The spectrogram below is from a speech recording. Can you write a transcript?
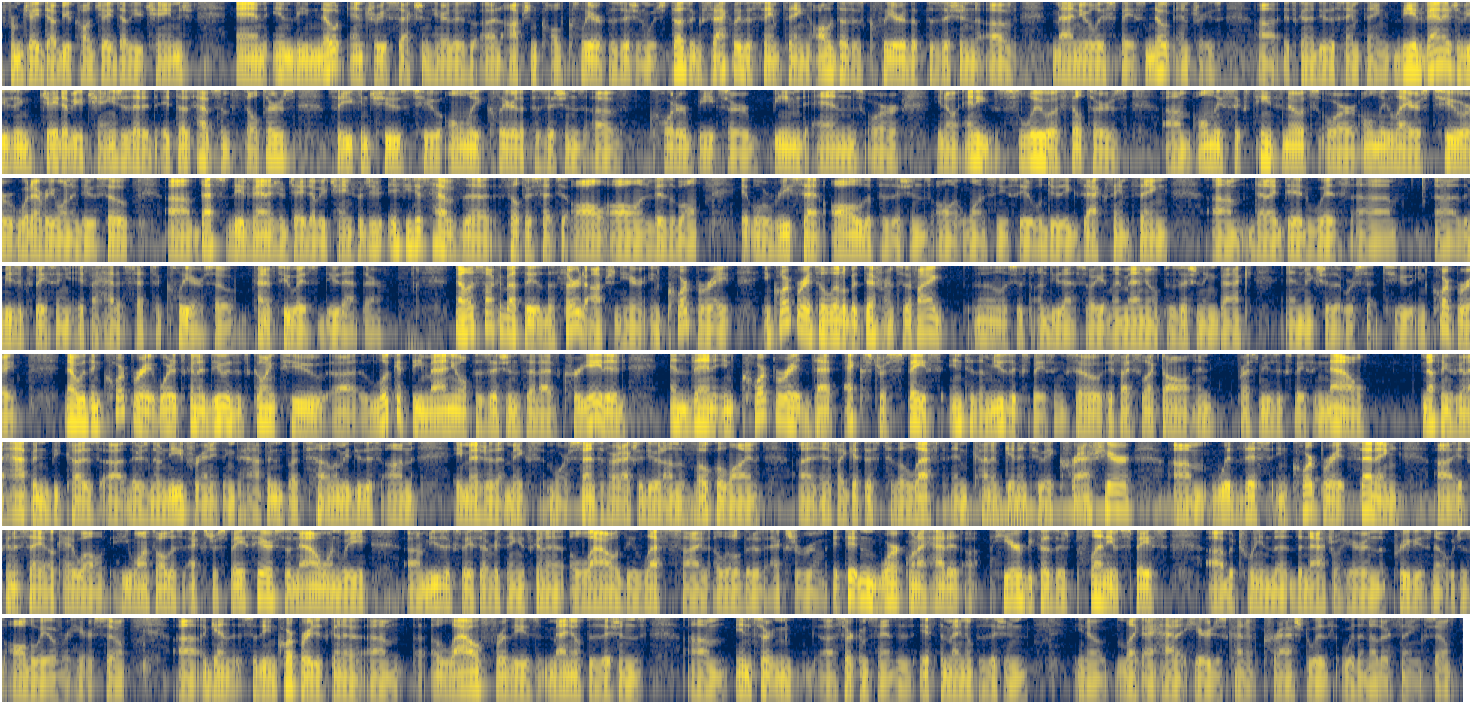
from JW called JW Change and in the note entry section here, there's an option called clear position, which does exactly the same thing. All it does is clear the position of manually spaced note entries. Uh, it's going to do the same thing. The advantage of using JW Change is that it, it does have some filters, so you can choose to only clear the positions of quarter beats or beamed ends or you know any slew of filters um, only 16th notes or only layers 2 or whatever you want to do so um, that's the advantage of JW change but if you just have the filter set to all all invisible it will reset all the positions all at once and you see it will do the exact same thing um, that I did with uh, uh, the music spacing if I had it set to clear so kind of two ways to do that there now let's talk about the, the third option here, incorporate. Incorporate's a little bit different. So if I, well, let's just undo that so I get my manual positioning back and make sure that we're set to incorporate. Now with incorporate, what it's going to do is it's going to uh, look at the manual positions that I've created and then incorporate that extra space into the music spacing. So if I select all and press music spacing now, nothing's going to happen because uh, there's no need for anything to happen. But uh, let me do this on a measure that makes more sense. If I actually do it on the vocal line, uh, and if I get this to the left and kind of get into a crash here, um, with this incorporate setting, uh, it's going to say, okay, well, he wants all this extra space here. So now when we uh, music space everything, it's going to allow the left side a little bit of extra room. It didn't work when I had it uh, here because there's plenty of space uh, between the, the natural here and the previous note, which is all the way over here. So uh, again, so the incorporate is going to um, allow for these manual positions um, in certain uh, circumstances if the manual position you know, like I had it here, just kind of crashed with with another thing. So,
